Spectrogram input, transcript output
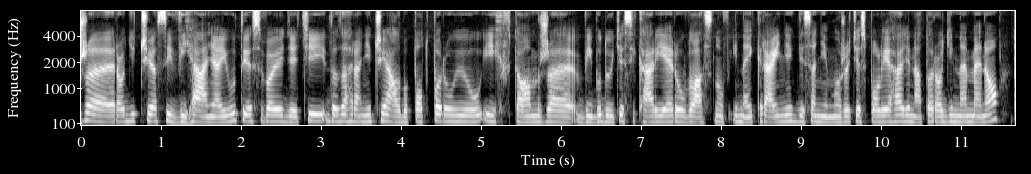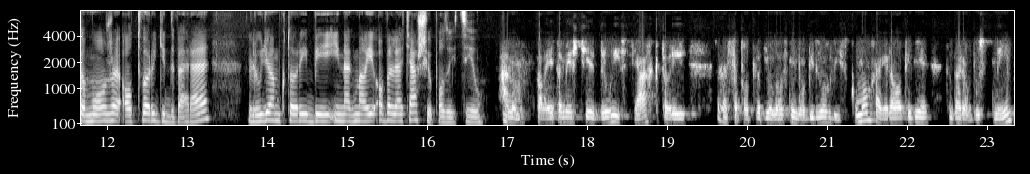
že rodičia si vyháňajú tie svoje deti do zahraničia alebo podporujú ich v tom, že vybudujte si kariéru vlastnú v inej krajine, kde sa nemôžete spoliehať na to rodinné meno, to môže otvoriť dvere ľuďom, ktorí by inak mali oveľa ťažšiu pozíciu. Áno, ale je tam ešte druhý vzťah, ktorý sa potvrdil vlastne v obidvoch výskumoch a je relatívne teda robustný.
